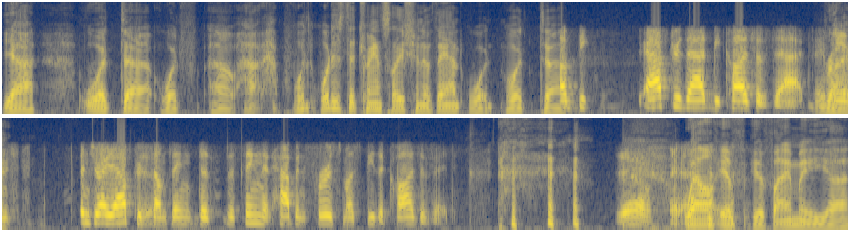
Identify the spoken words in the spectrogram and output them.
yeah. What uh, what uh, how, how- what what is the translation of that? What what? Uh, Uh, be, after that, because of that, it Right. means happens right after something. The the thing that happened first must be the cause of it. yeah. well, if if I'm a uh,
